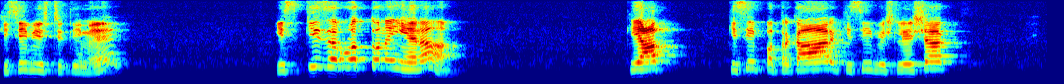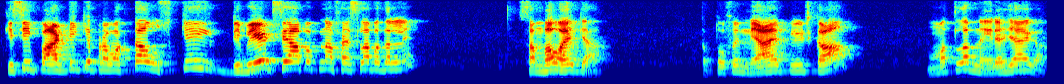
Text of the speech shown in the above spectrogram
किसी भी स्थिति में इसकी ज़रूरत तो नहीं है ना कि आप किसी पत्रकार, किसी विश्लेषक किसी पार्टी के प्रवक्ता, उसके डिबेट से आप अपना फैसला बदल लें। संभव है क्या? तब तो फिर न्यायपीठ का मतलब नहीं रह जाएगा।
